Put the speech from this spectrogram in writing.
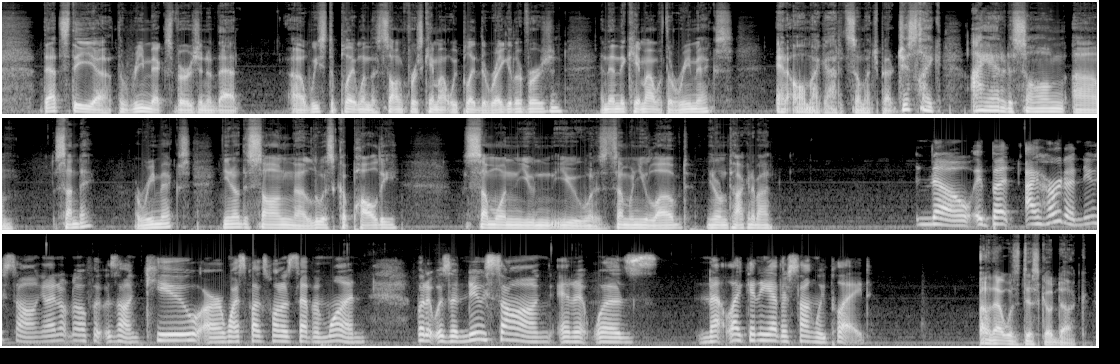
That's the uh, the remix version of that. Uh, we used to play when the song first came out. We played the regular version, and then they came out with the remix. And oh my God, it's so much better. Just like I added a song um, Sunday, a remix. You know the song uh, Lewis Capaldi, "Someone You You what is it? Someone You Loved." You know what I'm talking about? No, it- but I heard a new song, and I don't know if it was on Q or Westplex 1071, but it was a new song, and it was not like any other song we played. Oh, that was Disco Duck.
